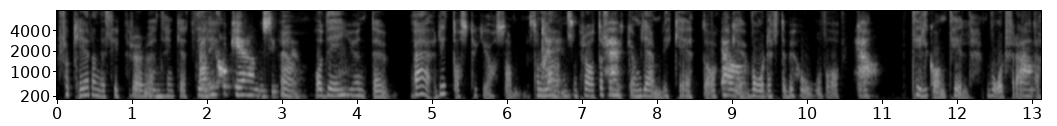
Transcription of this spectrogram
chockerande siffror. Mm. Jag tänker att det, ja, det är chockerande siffror. Ja, och det är ju mm. inte värdigt oss, tycker jag, som, som land som pratar så mycket om jämlikhet och ja. vård efter behov och ja. tillgång till vård för alla.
